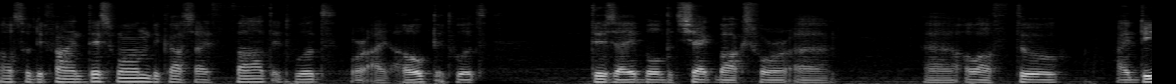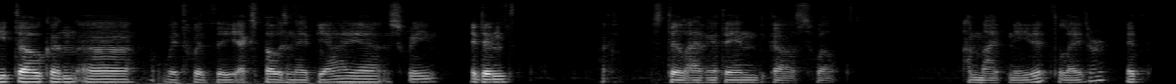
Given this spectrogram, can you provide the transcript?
Also defined this one because I thought it would or I hoped it would disable the checkbox for uh, uh, OAuth 2 ID token uh, with with the expose an API uh, screen. It didn't. I'm still having it in because well I might need it later. It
